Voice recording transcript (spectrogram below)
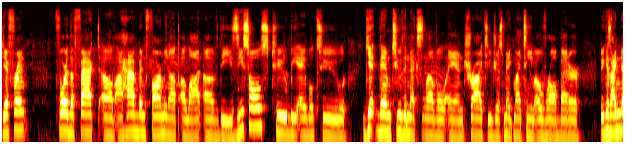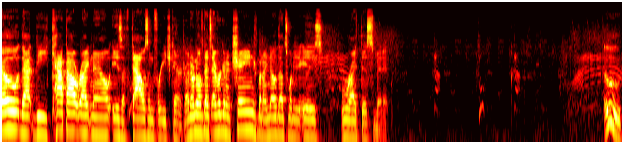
different for the fact of I have been farming up a lot of the Z Souls to be able to get them to the next level and try to just make my team overall better. Because I know that the cap out right now is a thousand for each character. I don't know if that's ever going to change, but I know that's what it is right this minute. Ooh.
